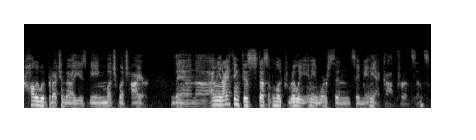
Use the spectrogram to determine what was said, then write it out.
Hollywood production values being much much higher than. Uh, I mean, I think this doesn't look really any worse than say Maniac Cop, for instance.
